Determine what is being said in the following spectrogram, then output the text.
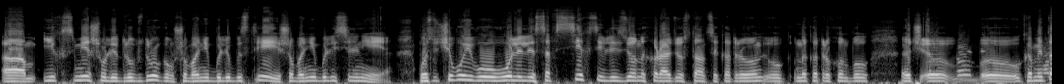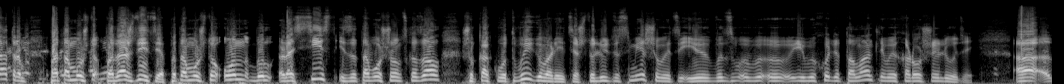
ам, их смешивали друг с другом, чтобы они были быстрее, чтобы они были сильнее. После чего его уволили со всех телевизионных радиостанций, которые он, э, на которых он был э, э, э, комментатором, потому что, подождите, потому что он был расист из-за того, что он сказал, что как вот вы говорите, что люди смешиваются и, вы- вы- и выходят талантливые, хорошие люди. А,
